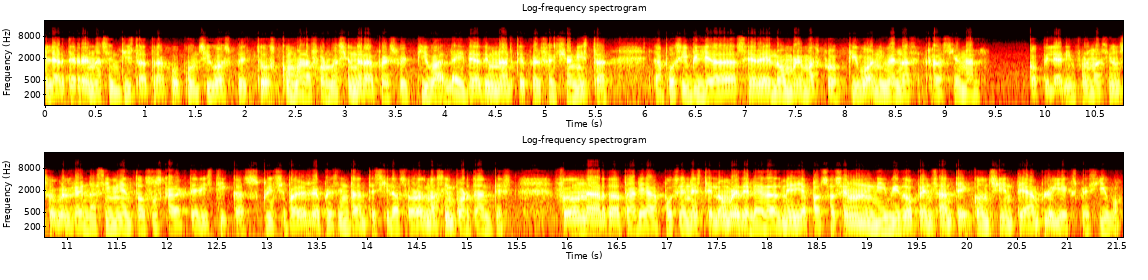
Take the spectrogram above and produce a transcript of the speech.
El arte renacentista trajo consigo aspectos como la formación de la perspectiva, la idea de un arte perfeccionista, la posibilidad de hacer el hombre más productivo a nivel racional. Copilar información sobre el Renacimiento, sus características, sus principales representantes y las obras más importantes. Fue una ardua tarea, pues en este el hombre de la Edad Media pasó a ser un individuo pensante, consciente, amplio y expresivo.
